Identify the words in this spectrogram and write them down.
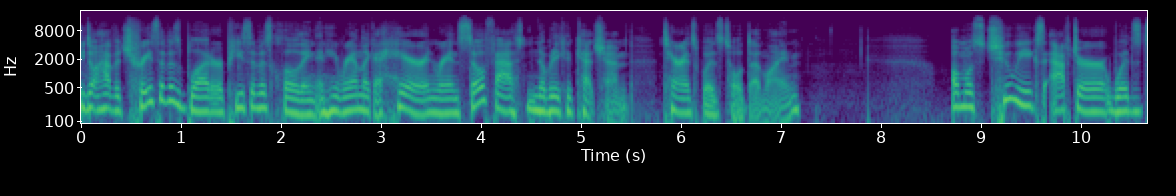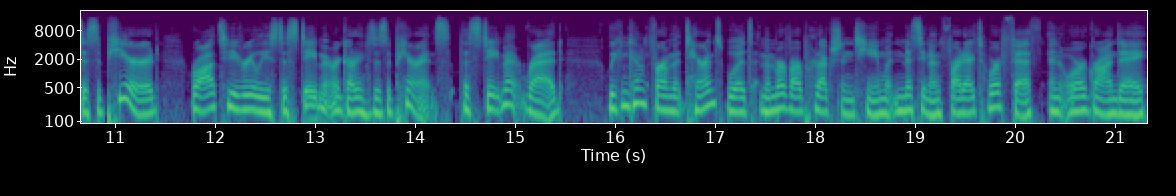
You don't have a trace of his blood or a piece of his clothing, and he ran like a hare and ran so fast nobody could catch him, Terrence Woods told Deadline. Almost two weeks after Woods disappeared, Raw TV released a statement regarding his disappearance. The statement read, we can confirm that Terrence Woods, a member of our production team, went missing on Friday, October 5th in Oro Grande.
